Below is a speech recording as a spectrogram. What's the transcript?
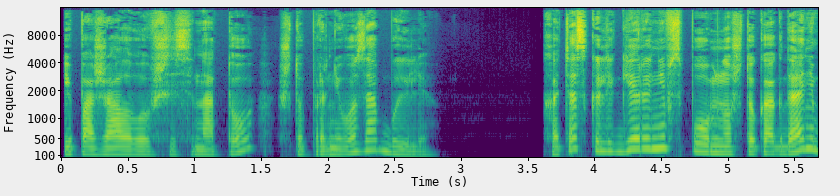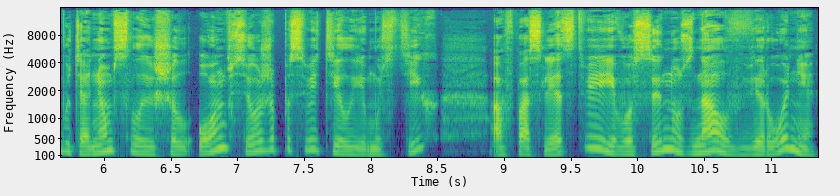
и пожаловавшийся на то, что про него забыли. Хотя Скаллигера не вспомнил, что когда-нибудь о нем слышал, он все же посвятил ему стих, а впоследствии его сын узнал в Вероне,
